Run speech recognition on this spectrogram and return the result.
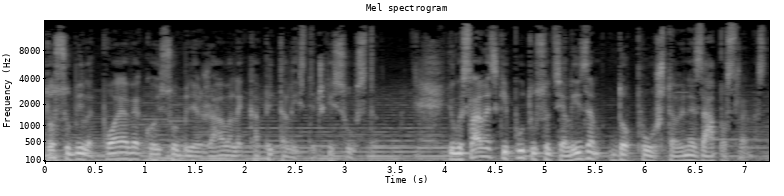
to su bile pojave koje su obilježavale kapitalistički sustav. Jugoslavenski put u socijalizam dopuštao je nezaposlenost.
